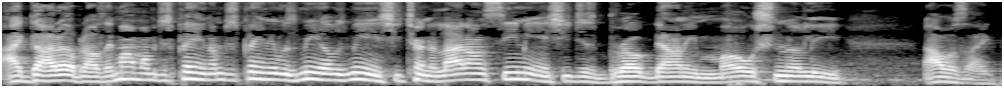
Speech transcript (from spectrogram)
I got up and I was like, Mom, I'm just playing. I'm just playing. It was me. It was me. And she turned the light on, see me, and she just broke down emotionally. I was like,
